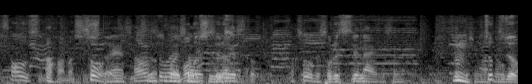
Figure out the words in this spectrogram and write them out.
サウスの話したいそうね。サウスバイサウスウエスト。そうです。それしてないですねうん、ちょっとじゃあ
